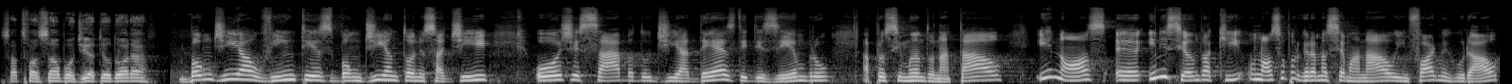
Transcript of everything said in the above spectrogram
Satisfação, bom dia, Teodora. Bom dia, ouvintes. Bom dia, Antônio Sadi. Hoje, sábado, dia 10 de dezembro, aproximando o Natal, e nós eh, iniciando aqui o nosso programa semanal Informe Rural,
